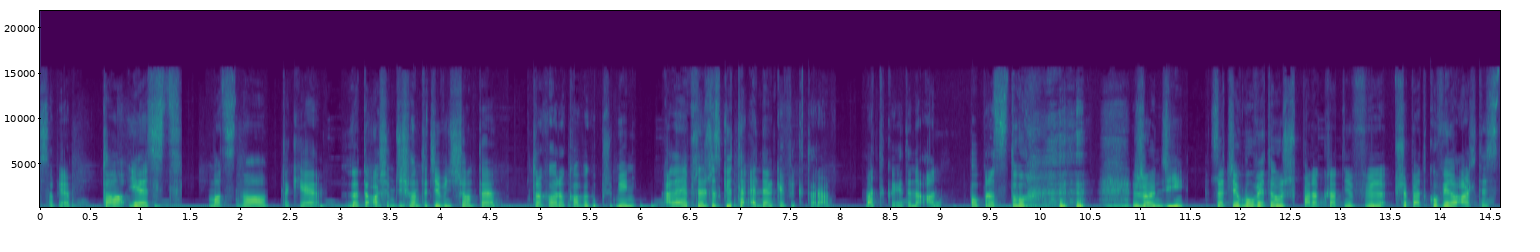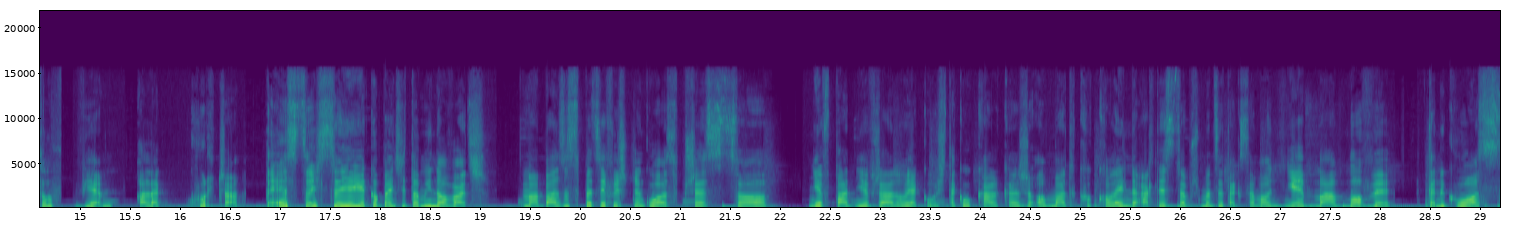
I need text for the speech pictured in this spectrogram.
sobie. To jest mocno takie lata 80., 90., trochę rockowych brzmień, ale przede wszystkim ta energia Wiktora. Matka jedyna, on po prostu rządzi. Znaczy mówię to już parokrotnie, w przypadku wielu artystów wiem, ale kurczę, to jest coś, co jego będzie dominować. Ma bardzo specyficzny głos, przez co nie wpadnie w żadną jakąś taką kalkę, że o matko, kolejny artysta brzmiący tak samo. Nie ma mowy. Ten głos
